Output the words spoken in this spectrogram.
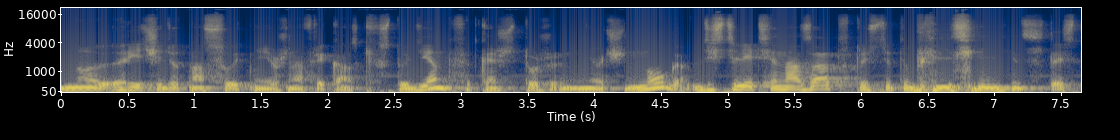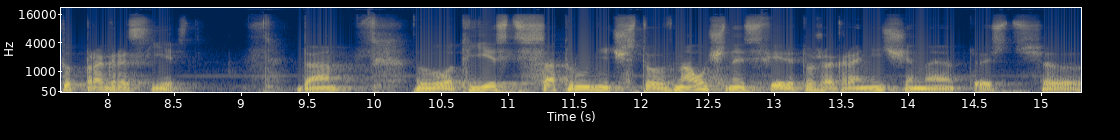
но речь идет на сотни южноафриканских студентов. Это, конечно, тоже не очень много. Десятилетия назад, то есть это были единицы. То есть тут прогресс есть. Да? Вот. Есть сотрудничество в научной сфере, тоже ограниченное. То есть, э,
